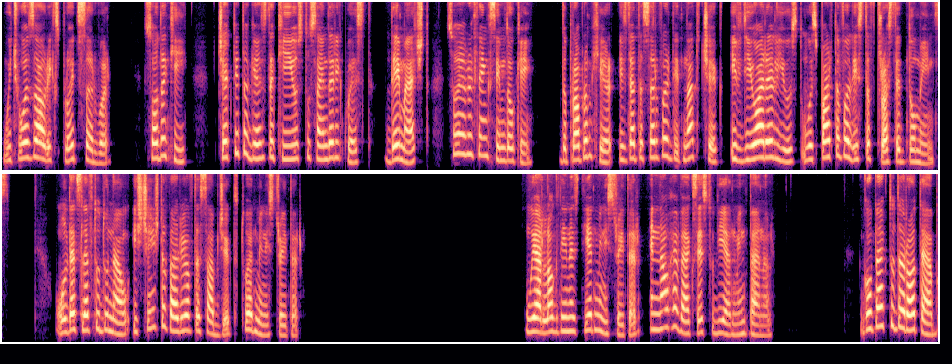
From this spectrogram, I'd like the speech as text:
which was our exploit server, saw the key, checked it against the key used to sign the request, they matched, so everything seemed okay. The problem here is that the server did not check if the URL used was part of a list of trusted domains. All that's left to do now is change the value of the subject to administrator. We are logged in as the administrator and now have access to the admin panel. Go back to the Raw tab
